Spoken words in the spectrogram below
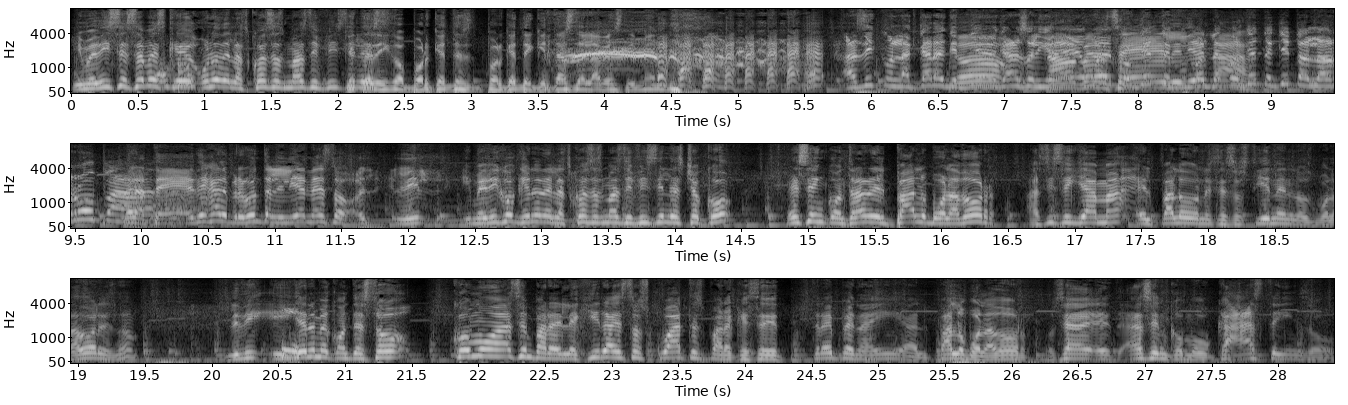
Y me dice, ¿sabes qué? Una de las cosas más difíciles... ¿Qué te digo? ¿Por qué te, por qué te quitaste la vestimenta? Así con la cara que tiene el caso, Liliana. No, ¿por, te, Liliana. ¿por, qué te quitas la ropa? Espérate, déjale preguntar a Liliana esto. Y me dijo que una de las cosas más difíciles, Choco, es encontrar el palo volador. Así se llama el palo donde se sostienen los voladores, ¿no? y ya me contestó, ¿cómo hacen para elegir a estos cuates para que se trepen ahí al palo volador? O sea, eh, ¿hacen como castings o...?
